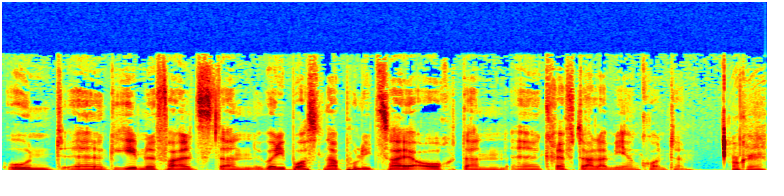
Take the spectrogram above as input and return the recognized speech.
und äh, gegebenenfalls dann über die Bostoner Polizei auch dann äh, Kräfte alarmieren konnte. Okay.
